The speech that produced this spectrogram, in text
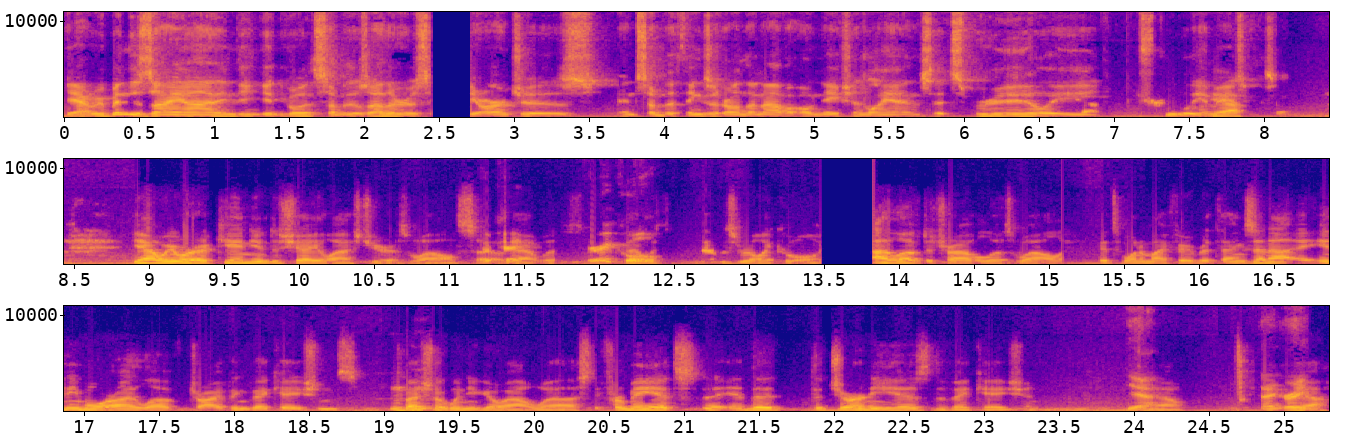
yeah, we've been to Zion and you get go to some of those others, the arches and some of the things that are on the Navajo Nation lands. It's really, yeah. truly amazing. Yeah. So. Yeah, we were at Canyon de Chelly last year as well. So okay. that was very cool. That was, that was really cool. I love to travel as well. It's one of my favorite things. And I, anymore, I love driving vacations, mm-hmm. especially mm-hmm. when you go out west. For me, it's the the journey is the vacation. Yeah. You know? I agree. Yeah.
